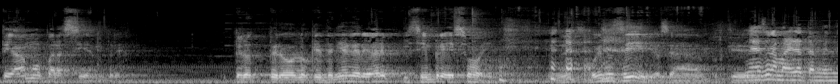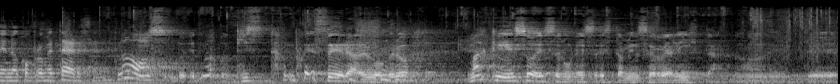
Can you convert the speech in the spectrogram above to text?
Te amo para siempre. Pero, pero lo que tenía que agregar, y siempre es hoy. Porque es así, o sea, porque... Es una manera también de no comprometerse. ¿no? No, quizá puede ser algo, pero más que eso es, ser es- es también ser realista. ¿no? Este,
